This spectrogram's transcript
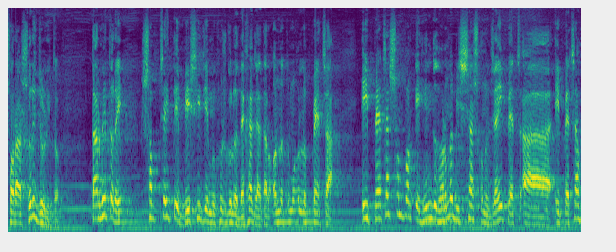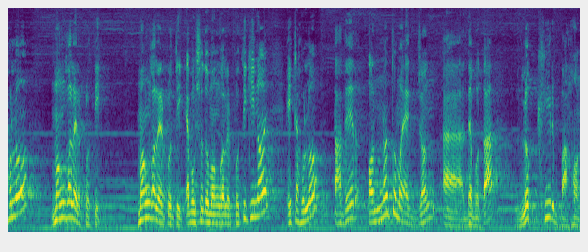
সরাসরি জড়িত। তার ভিতরে সবচাইতে বেশি যে মুখোশগুলো দেখা যায়, তার অন্যতম হলো পেঁচা। এই পেঁচা সম্পর্কে হিন্দু ধর্ম বিশ্বাস অনুযায়ী এই পেঁচা হলো মঙ্গলের প্রতীক। মঙ্গলের প্রতীক, এবং শুধু মঙ্গলের প্রতীকই নয়, এটা হলো তাদের অন্যতম একজন দেবতা, লক্ষ্মীর বাহন।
